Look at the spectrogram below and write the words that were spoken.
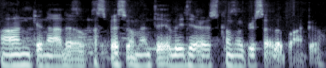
han ganado, especialmente líderes como Griselda Blanco.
